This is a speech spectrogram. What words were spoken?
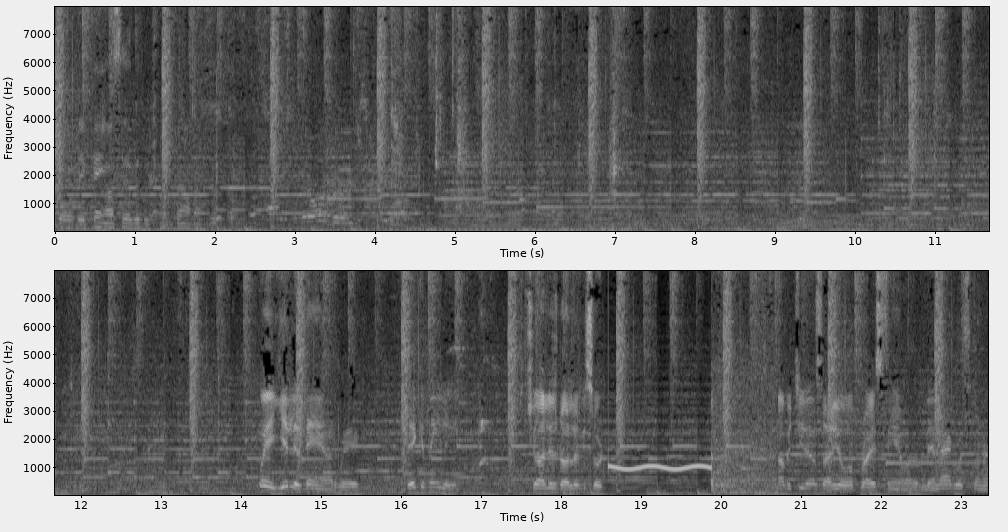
تو دیکھتے ہیں یہاں سے اگر کچھ ملتا ہے ہمیں وہ یہ لیتے ہیں یار وہ دیکھ کتنے ہی لیں چالیس ڈالر کی سوٹ ابھی چیزیں ساری اوور پرائز تھی ہیں مطلب لینا ہے کچھ کو نا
